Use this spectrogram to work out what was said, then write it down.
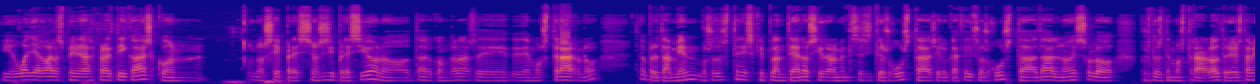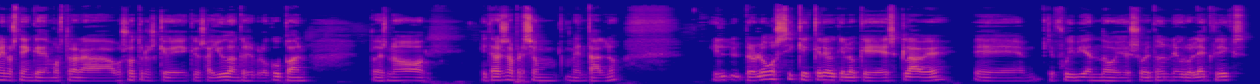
igual llegaba a las primeras prácticas con, no sé, presión, no sé si presión o tal, con ganas de, de demostrar, ¿no? Pero también vosotros tenéis que plantearos si realmente ese sitio os gusta, si lo que hacéis os gusta, tal, no es solo vosotros demostrar al otro, ellos también os tienen que demostrar a vosotros que, os ayudan, que se preocupan. Entonces no quitaros esa presión mental, ¿no? Pero luego sí que creo que lo que es clave, eh, que fui viendo, yo, sobre todo en Neuroelectrics,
